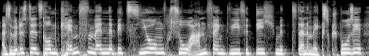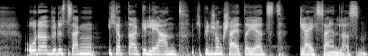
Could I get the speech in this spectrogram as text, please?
Also würdest du jetzt darum kämpfen, wenn eine Beziehung so anfängt wie für dich mit deinem Ex-Spusi? Oder würdest du sagen, ich habe da gelernt, ich bin schon gescheiter jetzt, gleich sein lassen?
